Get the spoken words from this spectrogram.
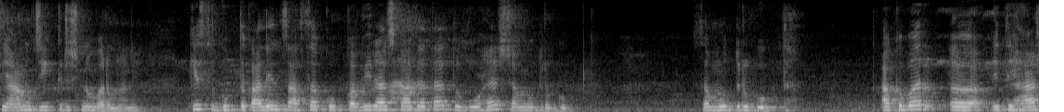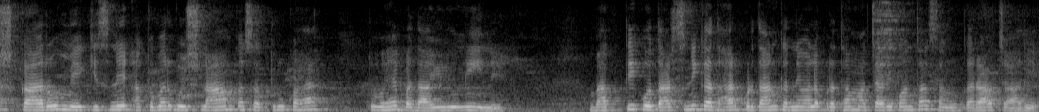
श्याम जी कृष्ण वर्मा ने। किस गुप्तकालीन शासक को कविराज कहा जाता है? तो वो है समुद्रगुप्त समुद्रगुप्त। अकबर इतिहासकारों में किसने अकबर को इस्लाम का शत्रु कहा तो वह बदायूनी ने। भक्ति को दार्शनिक आधार प्रदान करने वाला प्रथम आचार्य कौन था? शंकराचार्य।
